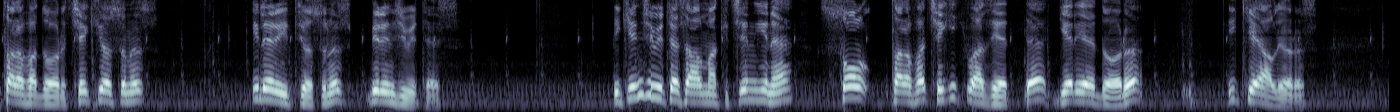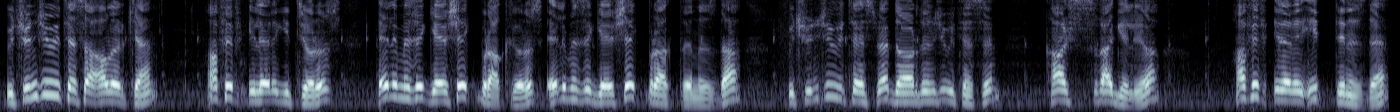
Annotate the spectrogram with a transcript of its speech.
tarafa doğru çekiyorsunuz. ileri itiyorsunuz. Birinci vites. İkinci vites almak için yine sol tarafa çekik vaziyette geriye doğru ikiye alıyoruz. Üçüncü vitese alırken hafif ileri gidiyoruz. Elimizi gevşek bırakıyoruz. Elimizi gevşek bıraktığınızda üçüncü vites ve dördüncü vitesin karşısına geliyor. Hafif ileri ittiğinizde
